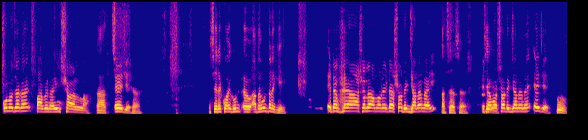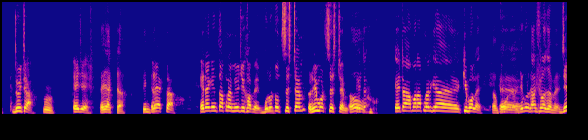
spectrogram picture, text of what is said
কোনো জায়গায় পাবে না ইনশাআল্লাহ। আচ্ছা। এই যে। আচ্ছা এটা কয় ঘণ্টা আধা ঘণ্টা নাকি? এটা ভাইয়া আসলে আমার এটা সঠিক জানা নাই। আচ্ছা আচ্ছা এটা আমার সঠিক জানা নাই। এই যে হুম। দুইটা। হুম। এই যে। এই একটা তিনটা। এই একটা। এটা কিন্তু আপনার মিউজিক হবে। ব্লুটুথ সিস্টেম রিমোট সিস্টেম এটা এটা আবার আপনার কি বলে? যে কোনো গান শোনা যাবে? যে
